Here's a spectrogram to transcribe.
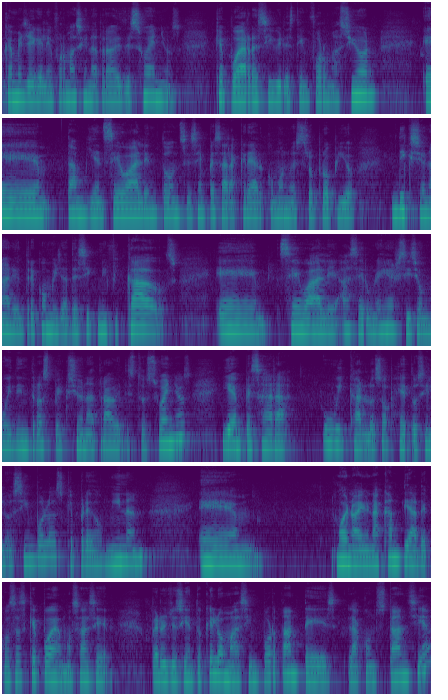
que me llegue la información a través de sueños, que pueda recibir esta información. Eh, también se vale entonces empezar a crear como nuestro propio diccionario, entre comillas, de significados. Eh, se vale hacer un ejercicio muy de introspección a través de estos sueños y empezar a ubicar los objetos y los símbolos que predominan. Eh, bueno, hay una cantidad de cosas que podemos hacer, pero yo siento que lo más importante es la constancia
